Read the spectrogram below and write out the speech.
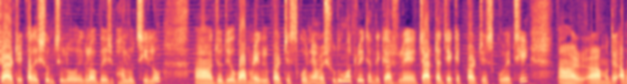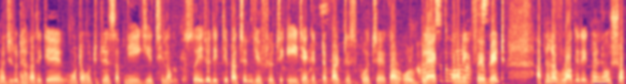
শার্টের কালেকশন ছিল। এগুলো বেশ ভালো ছিল। যদিও বা আমরা এগুলো পারচেস করিনি। আমরা শুধুমাত্র এখান থেকে আসলে চারটা জ্যাকেট পারচেস করেছি। আর আমাদের আমরা যেহেতু ঢাকা থেকে মোটামুটি ড্রেস আপ নিয়ে গিয়েছিলাম। সো এই যে দেখতে পাচ্ছেন জেফরি হচ্ছে এই জ্যাকেটটা পারচেস করেছে। কারণ ওর ব্ল্যাক অনেক। ফেভারিট আপনারা ব্লগে দেখবেন ও সব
